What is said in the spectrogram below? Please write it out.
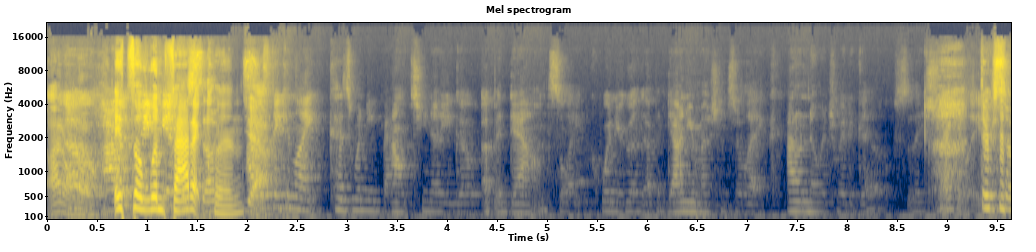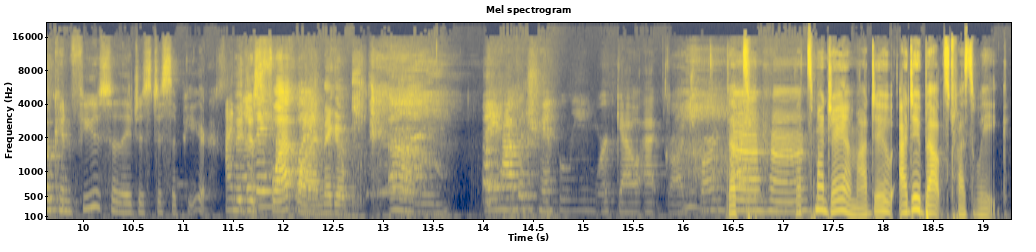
I don't Oh, know. It's a lymphatic cell- cleanse. Yeah. thinking like because when you bounce, you know, you go up and down. So like when you're going up and down, your emotions are like, I don't know which way to go. So they just regulate. They're so confused, so they just disappear. I They just have, flatline. like, They go. um, they have a trampoline workout at Garage Bar. That's Uh-huh. that's my jam. I do I do bounce twice a week,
